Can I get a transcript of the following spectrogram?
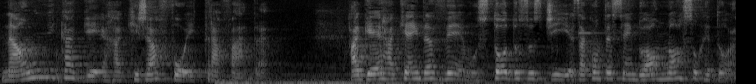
na única guerra que já foi travada. A guerra que ainda vemos todos os dias acontecendo ao nosso redor.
